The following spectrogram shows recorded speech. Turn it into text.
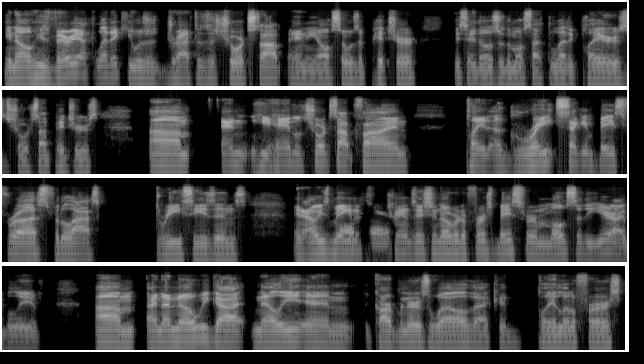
You know, he's very athletic. He was drafted as a shortstop and he also was a pitcher. They say those are the most athletic players, shortstop pitchers. Um, and he handled shortstop fine, played a great second base for us for the last three seasons. And now he's making All-star. a transition over to first base for most of the year, I believe. Um, and I know we got Nelly and Carpenter as well that could play a little first,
